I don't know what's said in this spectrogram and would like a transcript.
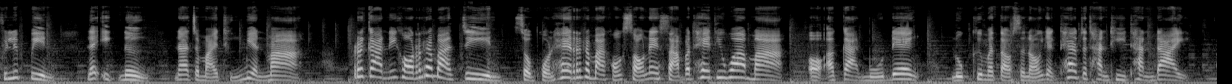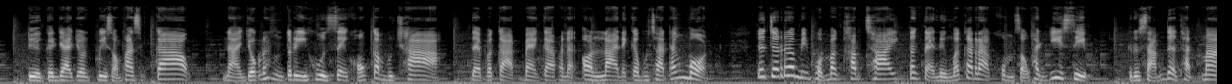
ฟิลิปปินส์และอีกหนึ่ง น่าจะหมายถึงเมียนมา ประกาศนี้ของรัฐบาลจีน ส่งผลให้รัฐบาลของสองในสามประเทศที่ว่ามา ออกอากาศหมูเด้ง ลุกขึ้นมาตอบสนองอย่างแทบจะทันทีทันใด เดือนกันยายนปี 2019 นายกรัฐมนตรีฮุนเซนของกัมพูชา ได้ประกาศแบ่งการพนันออนไลน์ในกัมพูชาทั้งหมดโดยจะเริ่มมีผลบังคับใช้ตั้งแต่ 1 มกราคม 2020 หรือ 3 เดือนถัดมา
